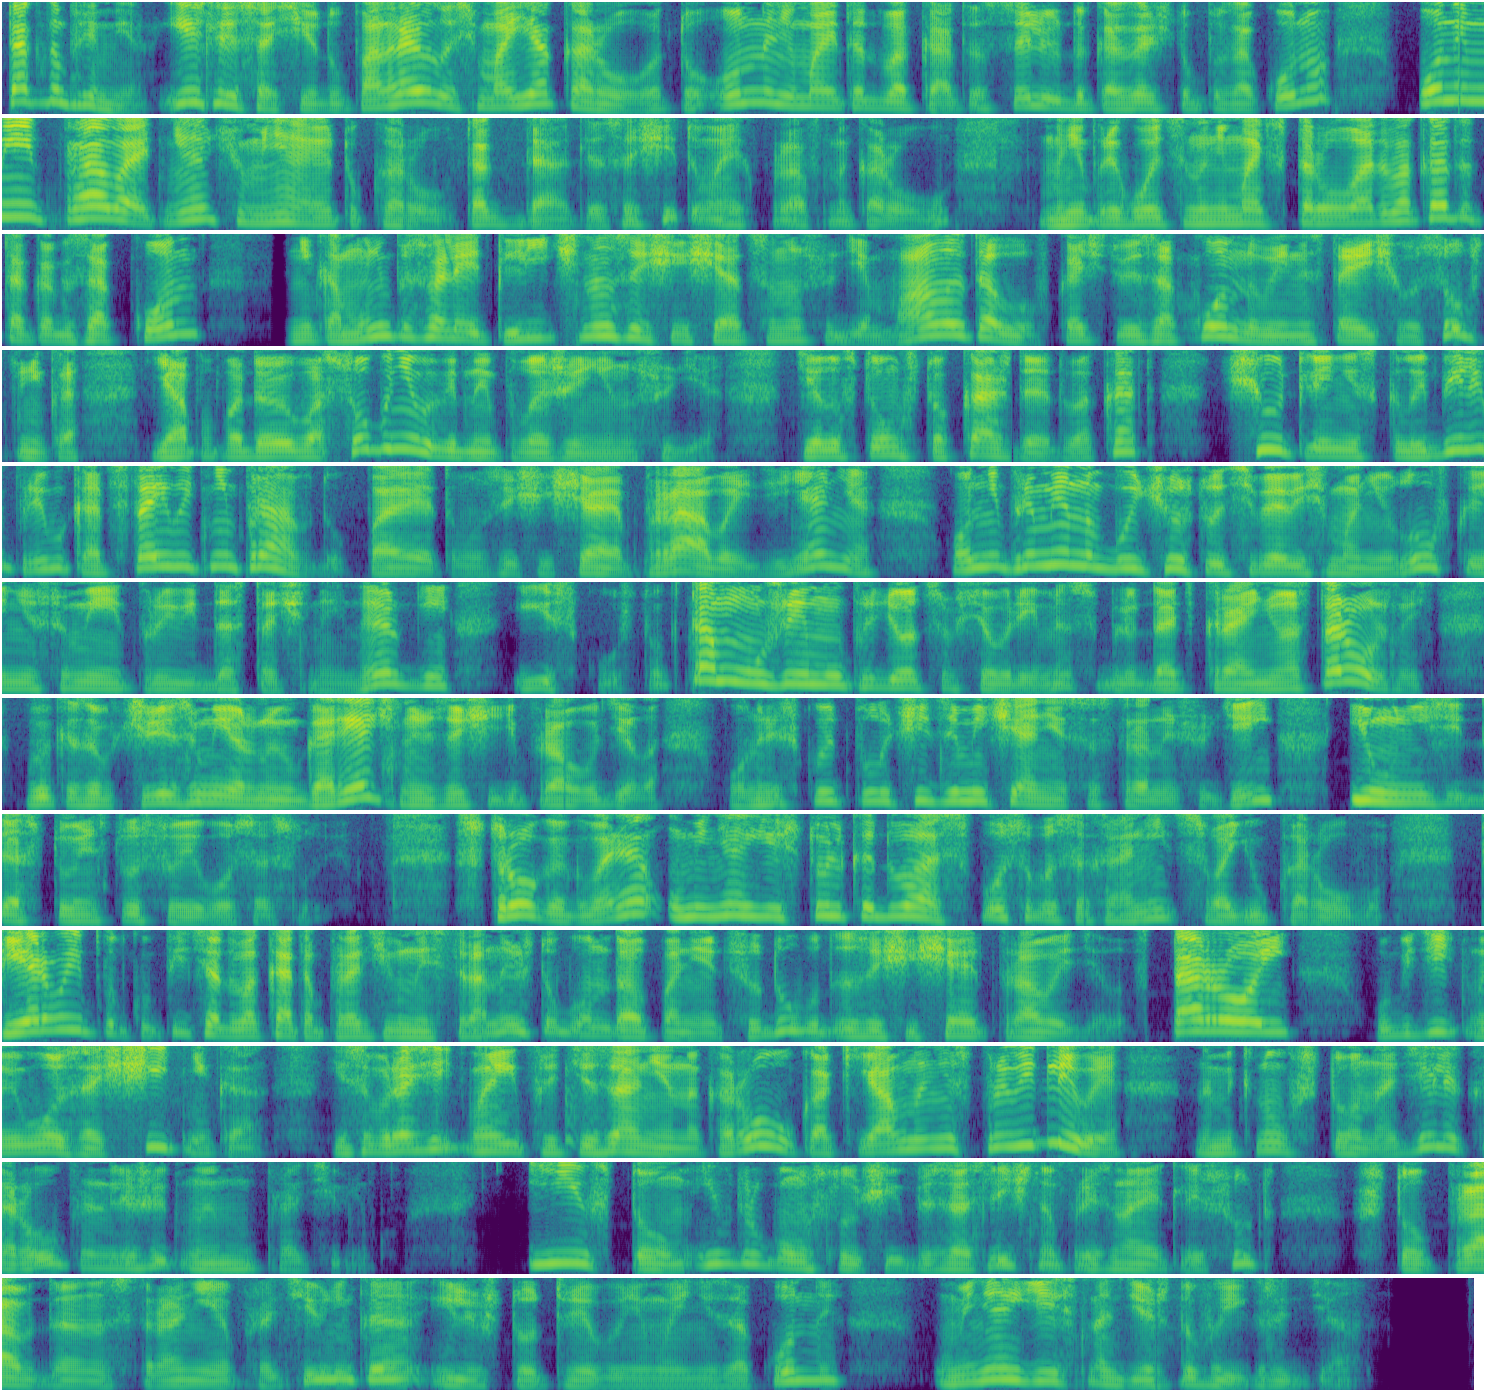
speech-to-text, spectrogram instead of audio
Так, например, если соседу понравилась моя корова, то он нанимает адвоката с целью доказать, что по закону он имеет право отнять у меня эту корову. Тогда для защиты моих прав на корову мне приходится нанимать второго адвоката, так как закон никому не позволяет лично защищаться на суде. Мало того, в качестве законного и настоящего собственника я попадаю в особо невыгодное положение на суде. Дело в том, что каждый адвокат чуть ли не с колыбели привык отстаивать неправду, поэтому, защищая правое деяние, он непременно будет чувствовать себя весьма неловко и не сумеет проявить достаточной энергии и искусства. К тому же ему придется все время соблюдать крайнюю осторожность, выказав чрезмерную горячность в защите правого дела. Он рискует получить замечание со стороны судей и унизить достоинство своего сословия. Строго говоря, у меня есть только два способа сохранить свою корову. Первый – подкупить адвоката противной стороны, чтобы он дал понять суду, будто защищает правое дело. Второй – убедить моего защитника, изобразить мои притязания на корову как явно несправедливые, намекнув, что на деле корова принадлежит моему противнику. И в том, и в другом случае безразлично признает ли суд – что правда на стороне противника или что требования мои незаконны, у меня есть надежда выиграть дело.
